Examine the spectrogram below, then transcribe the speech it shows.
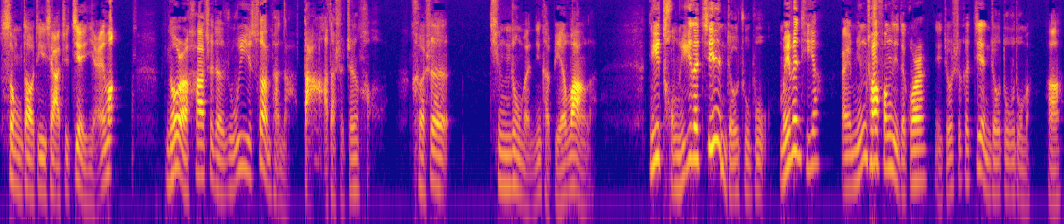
送到地下去见阎王。努尔哈赤的如意算盘呐，打的是真好。可是，听众们，您可别忘了，你统一了建州诸部没问题呀。哎，明朝封你的官，你就是个建州都督嘛。啊，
